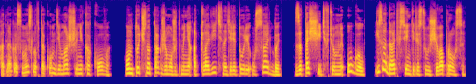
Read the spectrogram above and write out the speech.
Однако смысла в таком демарше никакого. Он точно так же может меня отловить на территории усадьбы затащить в темный угол и задать все интересующие вопросы.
